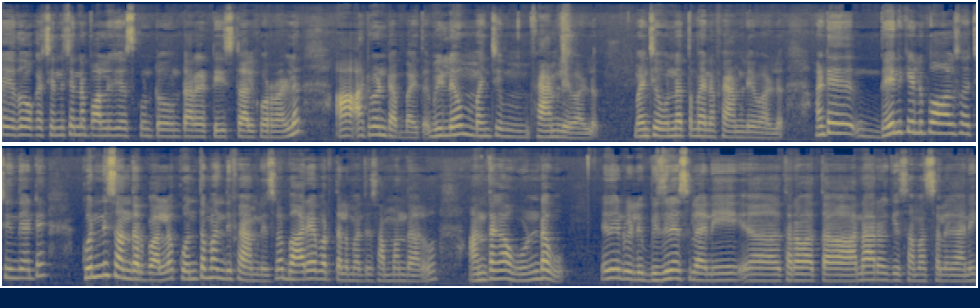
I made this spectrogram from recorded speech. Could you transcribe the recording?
ఏదో ఒక చిన్న చిన్న పనులు చేసుకుంటూ ఉంటారు టీ స్టాల్ కుర్రాళ్ళు. ఆ- అటువంటి అబ్బాయితో వీళ్ళు మంచి ఫ్యామిలీ వాళ్ళు మంచి ఉన్నతమైన ఫ్యామిలీ వాళ్ళు. అంటే దేనికి వెళ్ళిపోవాల్సి వచ్చింది అంటే కొన్ని సందర్భాల్లో కొంతమంది ఫ్యామిలీస్లో భార్యాభర్తల మధ్య సంబంధాలు అంతగా ఉండవు. ఎందుకంటే వీళ్ళు బిజినెస్లని తర్వాత అనారోగ్య సమస్యలు కానీ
